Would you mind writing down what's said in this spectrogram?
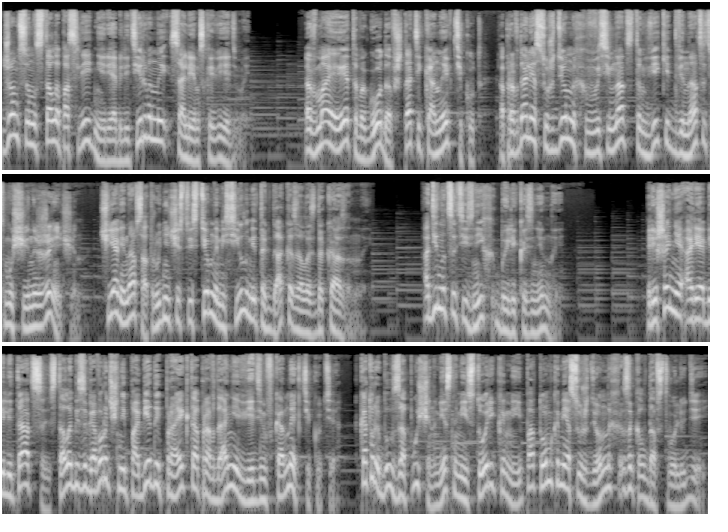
Джонсон стала последней реабилитированной салемской ведьмой. А в мае этого года в штате Коннектикут оправдали осужденных в 18 веке 12 мужчин и женщин, чья вина в сотрудничестве с темными силами тогда казалась доказанной. 11 из них были казнены. Решение о реабилитации стало безоговорочной победой проекта оправдания ведьм в Коннектикуте – который был запущен местными историками и потомками осужденных за колдовство людей.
